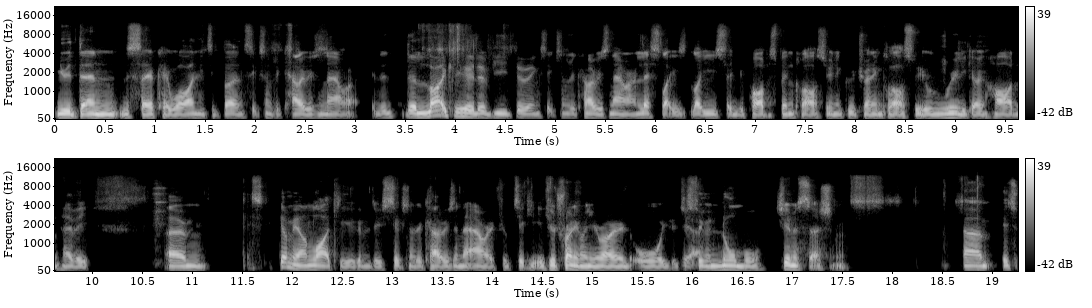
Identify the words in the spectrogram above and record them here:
you would then say, okay, well, I need to burn 600 calories an hour. The, the likelihood of you doing 600 calories an hour, unless, like you, like you said, you're part of a spin class, you're in a group training class, or you're really going hard and heavy, um, it's going to be unlikely you're going to do 600 calories in an hour if you're particularly if you're training on your own or you're just Yeah. doing a normal gym session. Um, it's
